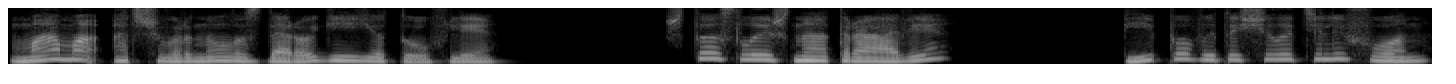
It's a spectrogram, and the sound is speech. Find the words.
Мама отшвырнула с дороги ее туфли. «Что слышно о траве?» Пипа вытащила телефон.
